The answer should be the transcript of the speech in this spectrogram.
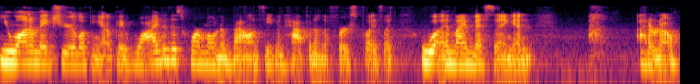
you want to make sure you're looking at okay why did this hormone imbalance even happen in the first place? Like what am i missing? And i don't know.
